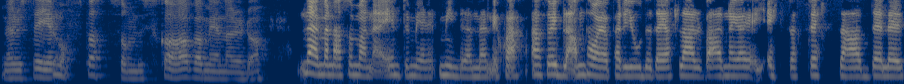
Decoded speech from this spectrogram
När du säger Mm. oftast som du ska, vad menar du då? Nej men alltså man är inte mer, mindre än människa. Alltså ibland har jag perioder där jag slarvar, när jag är extra stressad eller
